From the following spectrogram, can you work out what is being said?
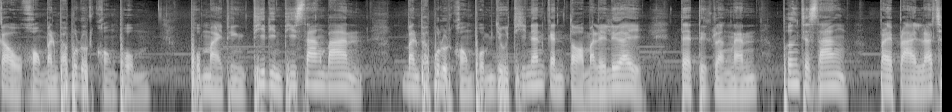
เก่าของบรรพบุรุษของผม ผมหมายถึงที่ดินที่สร้างบ้าน บรรพบุรุษของผมอยู่ที่นั่นกันต่อมาเรื่อยๆ แต่ตึกหลังนั้นเพิ่งจะสร้างปลายปลายรัช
